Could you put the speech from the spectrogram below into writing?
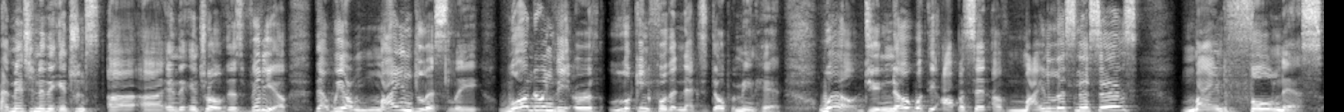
I mentioned in the, entrance, uh, uh, in the intro of this video that we are mindlessly wandering the earth looking for the next dopamine hit. Well, do you know what the opposite of mindlessness is? mindfulness,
